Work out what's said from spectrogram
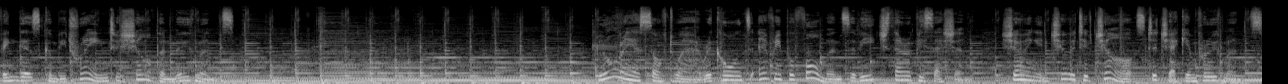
Fingers can be trained to sharpen movements. Gloreha software records every performance of each therapy session, showing intuitive charts to check improvements.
